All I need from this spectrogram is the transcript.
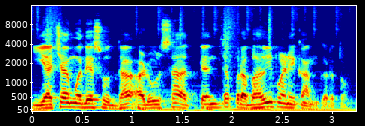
याच्यामध्ये सुद्धा अडुळसा अत्यंत प्रभावीपणे काम करतो.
